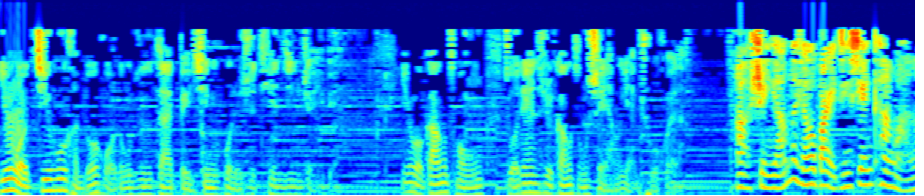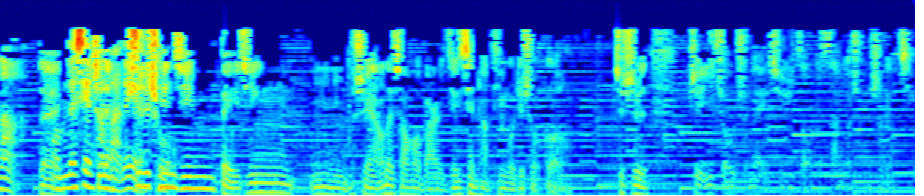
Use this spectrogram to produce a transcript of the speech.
因为我几乎很多活动都是在北京或者是天津这一边，因为我刚从昨天是刚从沈阳演出回来。啊，沈阳的小伙伴已经先看完了对，我们的现场版的演出其实天。津、北京、嗯，沈阳的小伙伴已经现场听过这首歌了，就是这一周之内，其实走了三个城市旅行。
